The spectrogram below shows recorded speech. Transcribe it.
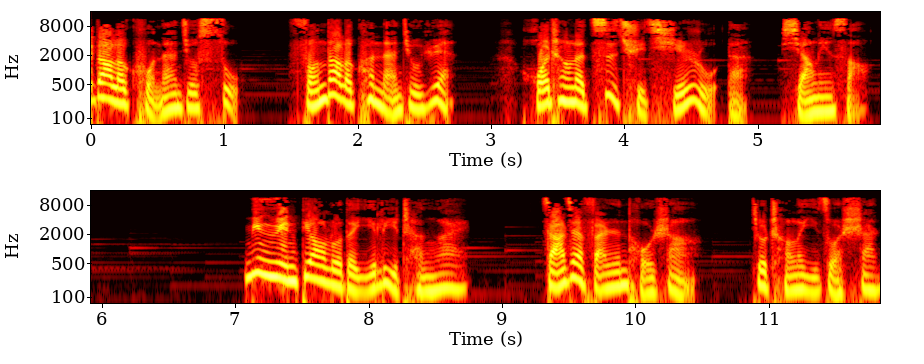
到了苦难就诉，逢到了困难就怨，活成了自取其辱的祥林嫂。命运掉落的一粒尘埃，砸在凡人头上，就成了一座山。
